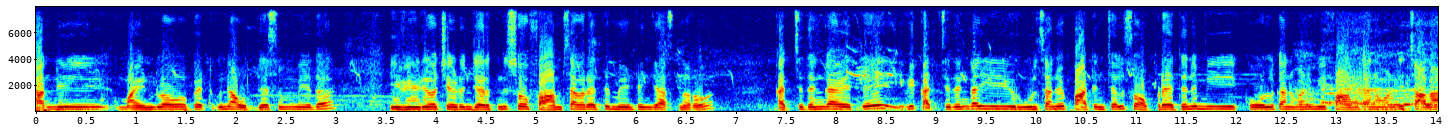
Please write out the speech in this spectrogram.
దాన్ని మైండ్లో పెట్టుకుని ఆ ఉద్దేశం మీద ఈ వీడియో చేయడం జరుగుతుంది. సో ఫార్మ్స్ ఎవరైతే మెయింటైన్ చేస్తున్నారో ఖచ్చితంగా అయితే ఇవి ఖచ్చితంగా ఈ రూల్స్ అనేవి పాటించాలి. సో అప్పుడైతేనే మీ కోళ్ళు కానివ్వండి మీ ఫామ్ కానివ్వండి చాలా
